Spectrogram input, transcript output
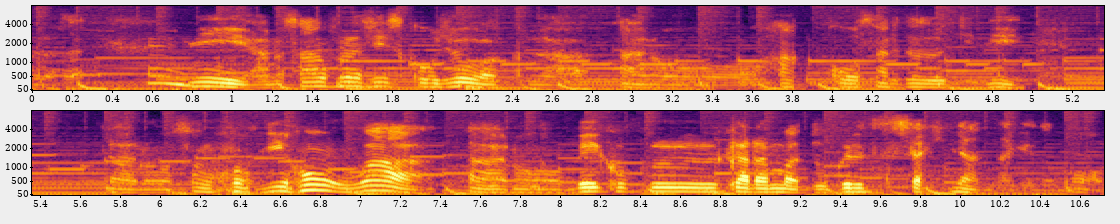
ごめんなさいうん。にあのサンフランシスコ条約があの発効された時にあのその日本はあの米国からまあ独立した日なんだけども、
